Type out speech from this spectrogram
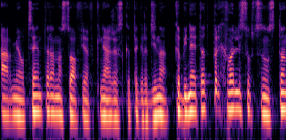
армия от центъра на София в Княжевската градина. Кабинетът прехвърли собствеността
